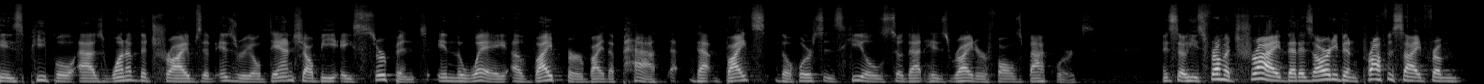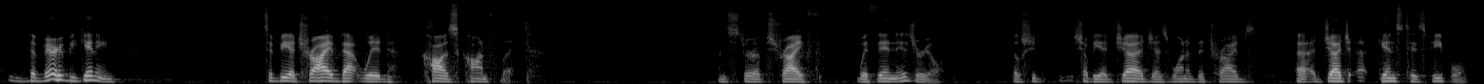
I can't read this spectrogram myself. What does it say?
his people as one of the tribes of Israel. Dan shall be a serpent in the way, a viper by the path that bites the horse's heels so that his rider falls backwards. And so he's from a tribe that has already been prophesied from the very beginning to be a tribe that would cause conflict and stir up strife within Israel. There shall be a judge as one of the tribes, uh, a judge against his people,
